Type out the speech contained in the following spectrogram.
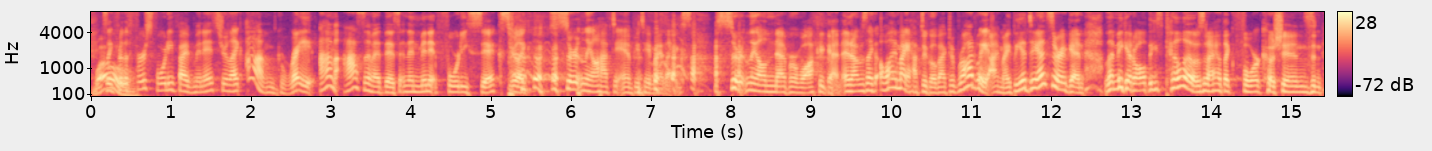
It's like for the first 45 minutes, you're like, I'm great, I'm awesome at this. And then minute 46, you're like, certainly I'll have to amputate my legs. Certainly I'll never walk again. And I was like, oh, I might have to go back to Broadway. I might be a dancer again. Let me get all these pillows. And I had like four cushions. And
